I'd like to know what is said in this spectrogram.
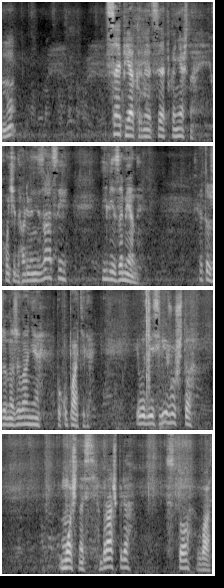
Ну, цепь, якорная цепь, конечно, хочет гальванизации или замены. Это уже на желание покупателя. И вот здесь вижу, что мощность брашпиля 100 ватт.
